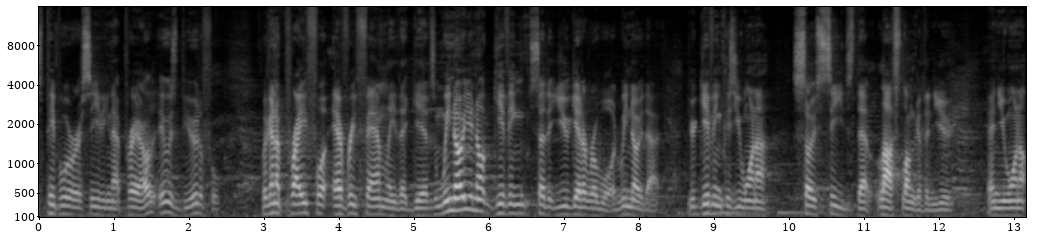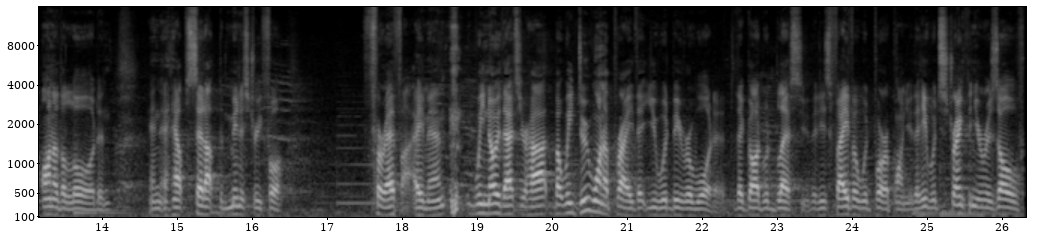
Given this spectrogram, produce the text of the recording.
as people were receiving that prayer. It was beautiful. We're going to pray for every family that gives. And we know you're not giving so that you get a reward. We know that. You're giving because you want to sow seeds that last longer than you. And you want to honor the Lord and, and, and help set up the ministry for forever. Amen. we know that's your heart, but we do want to pray that you would be rewarded, that God would bless you, that His favor would pour upon you, that He would strengthen your resolve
